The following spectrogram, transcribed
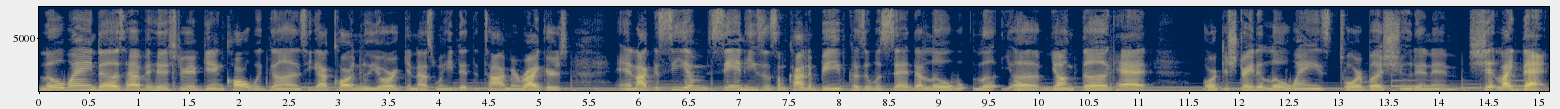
Lil Wayne does have a history of getting caught with guns. He got caught in New York, and that's when he did the time in Rikers. and I could see him seeing he's in some kind of beef because it was said that Lil, little uh, young thug had orchestrated Lil Wayne's tour bus shooting and shit like that.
